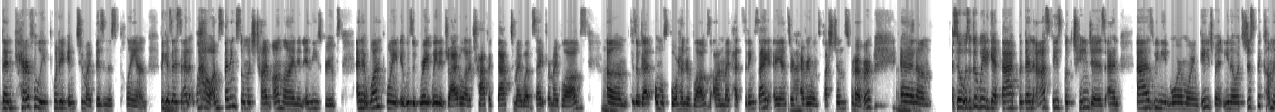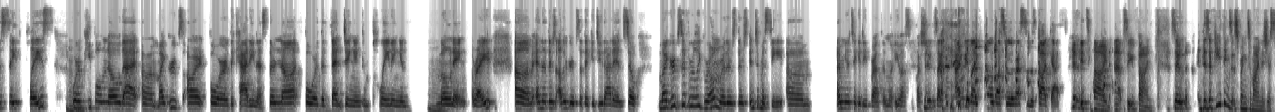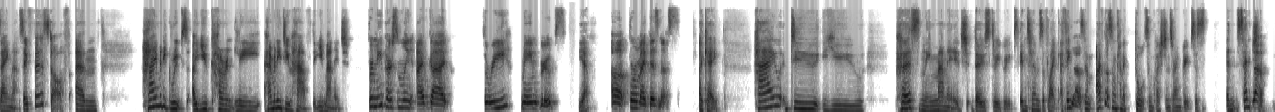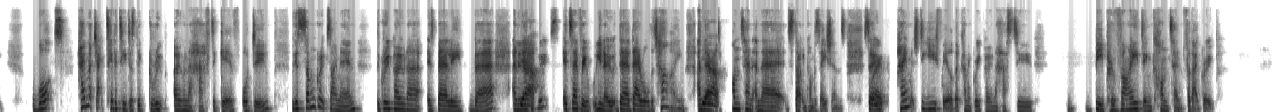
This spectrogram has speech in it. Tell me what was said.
then carefully put it into my business plan because mm-hmm. I said, wow, I'm spending so much time online and in these groups. And at one point, it was a great way to drive a lot of traffic back to my website for my blogs because mm-hmm. um, I've got almost 400 blogs on my pet sitting site. I answered wow. everyone's questions forever. Amazing. And um, so it was a good way to get back. But then as Facebook changes and as we need more and more engagement, you know, it's just become a safe place mm-hmm. where people know that um, my groups aren't for the cattiness. They're not for the venting and complaining and mm-hmm. moaning, right? Um, and that there's other groups that they could do that in. So my groups have really grown where there's there's intimacy. Um, I'm going to take a deep breath and let you ask the question because I could, I could like filibuster the rest of this podcast. It's fine, absolutely fine. So there's a few things that spring to mind as you're saying that. So first off, um, how many groups are you currently, how many do you have that you manage? For me personally, I've got three main groups. Yeah. Uh, for my business. Okay. How do you personally manage those three groups in terms of like, I think, yeah. so I've got some kind of thoughts and questions around groups as and essentially yeah. what, how much activity does the group owner have to give or do? Because some groups I'm in, the group owner is barely there. And in yeah. other groups, it's every, you know, they're there all the time and yeah. they're content and they're starting conversations. So, right. how much do you feel the kind of group owner has to be providing content for that group?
